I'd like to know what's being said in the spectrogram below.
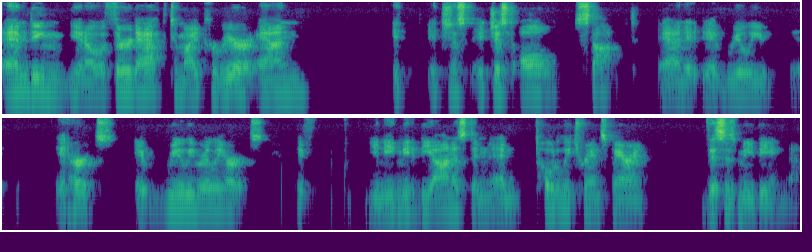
ending, you know, a third act to my career. And it it just it just all stopped and it, it really it, it hurts it really really hurts you need me to be honest and and totally transparent this is me being that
